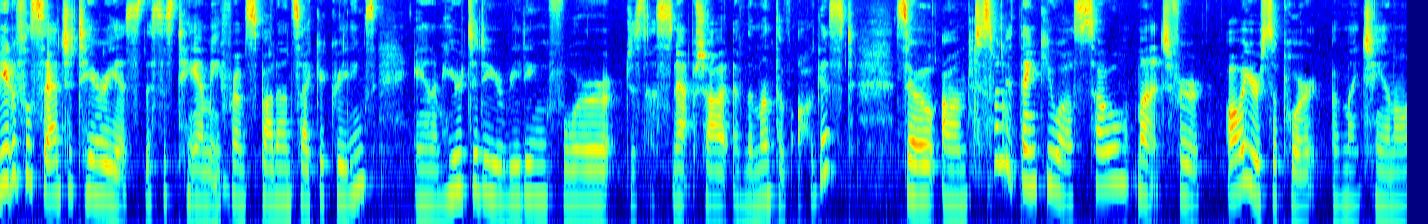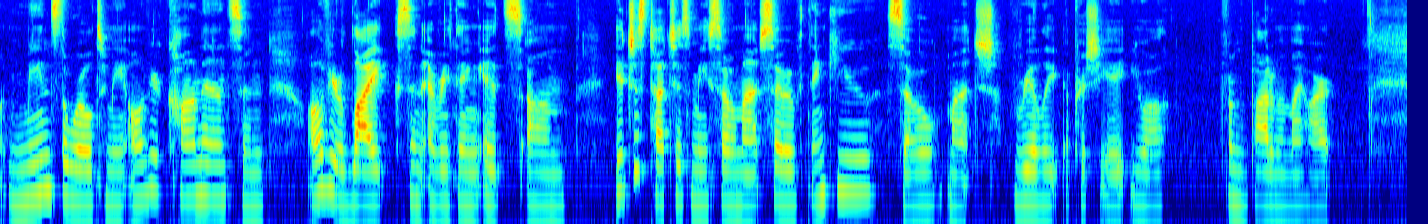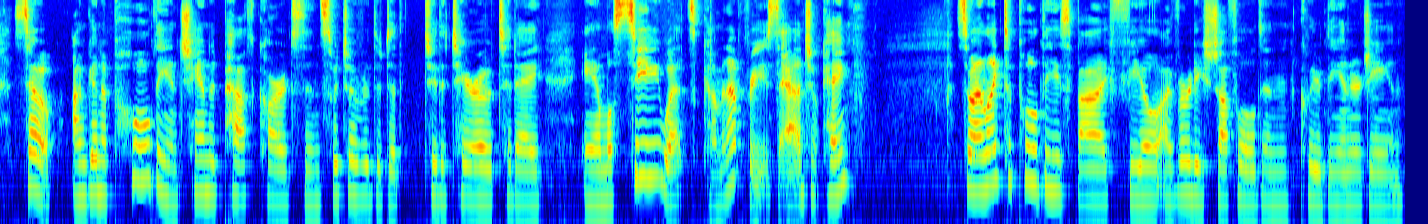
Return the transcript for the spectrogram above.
Beautiful Sagittarius, this is Tammy from Spot On Psychic Readings, and I'm here to do your reading for just a snapshot of the month of August. So, um, just want to thank you all so much for all your support of my channel. It means the world to me. All of your comments and all of your likes and everything. It's um, it just touches me so much. So thank you so much. Really appreciate you all from the bottom of my heart. So I'm going to pull the Enchanted Path cards and switch over to, to the tarot today and we'll see what's coming up for you, Sag, okay? So I like to pull these by feel. I've already shuffled and cleared the energy and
